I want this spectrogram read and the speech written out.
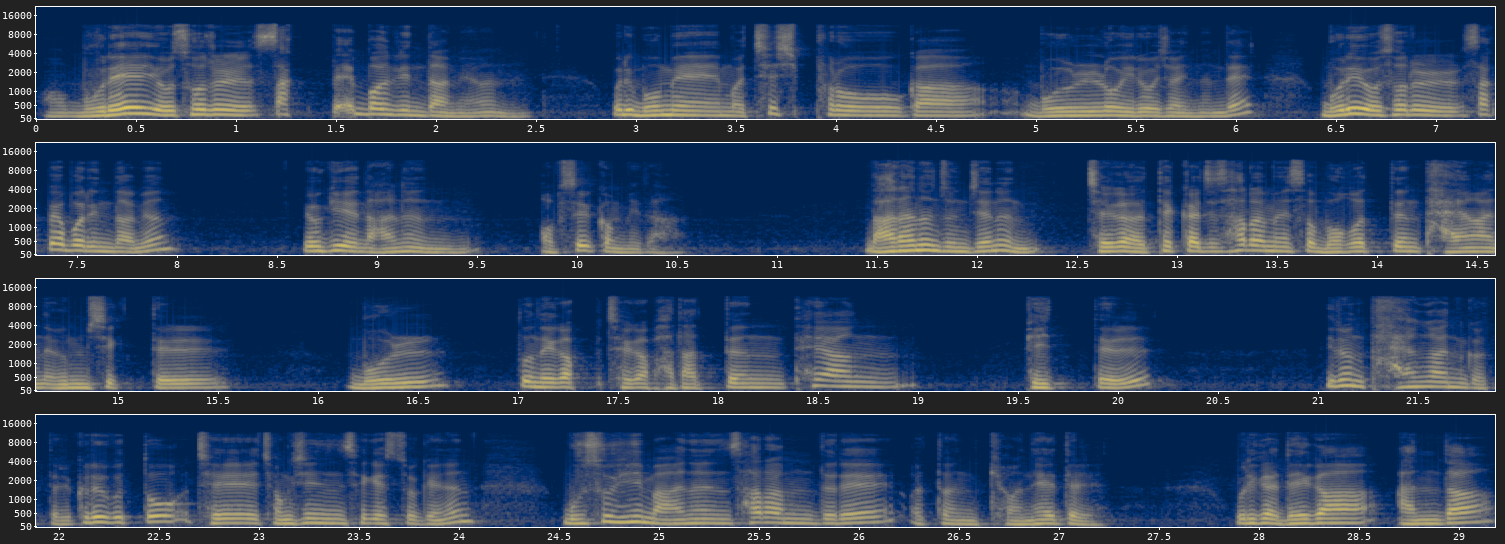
어, 물의 요소를 싹 빼버린다면 우리 몸의 뭐 70%가 물로 이루어져 있는데 물의 요소를 싹 빼버린다면 여기에 나는 없을 겁니다. 나라는 존재는 제가 여태까지 살아면서 먹었던 다양한 음식들, 물, 또 내가 제가 받았던 태양 빛들 이런 다양한 것들 그리고 또 제 정신 세계 속에는 무수히 많은 사람들의 어떤 견해들 우리가 내가 안다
